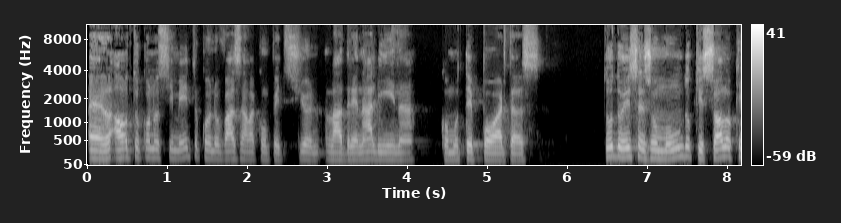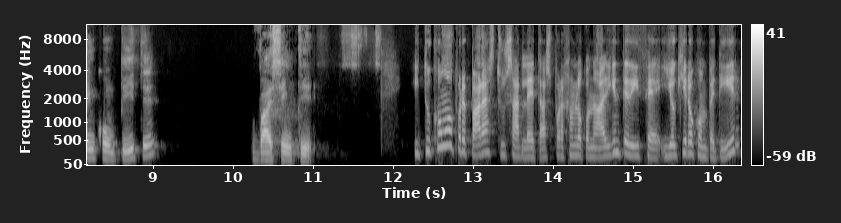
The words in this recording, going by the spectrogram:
El autoconhecimento, quando vas la competição, a adrenalina, como te portas, tudo isso é um mundo que só quem compite vai sentir. ¿Y tú cómo preparas tus atletas? Por ejemplo, cuando alguien te dice, yo quiero competir,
